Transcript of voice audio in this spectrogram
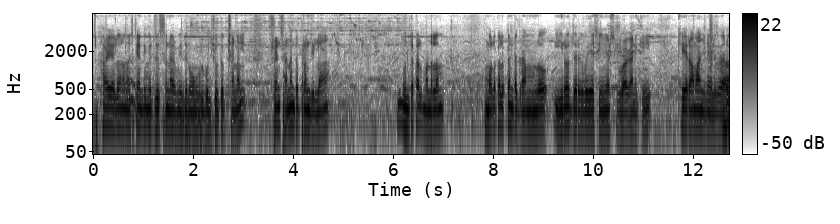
హాయ్ హలో నమస్తే అండి. మీరు చూస్తున్నారు మీద ఒంగుల్ బుల్ యూట్యూబ్ ఛానల్. ఫ్రెండ్స్ అనంతపురం జిల్లా గుంతకల్ మండలం మొలకలపెంట గ్రామంలో ఈరోజు జరగబోయే సీనియర్స్ విభాగానికి కె. రామాంజనేయులు గారు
